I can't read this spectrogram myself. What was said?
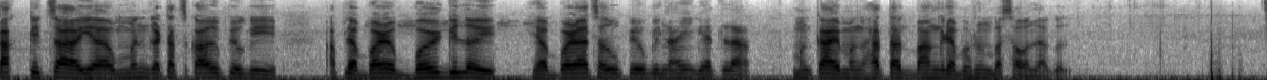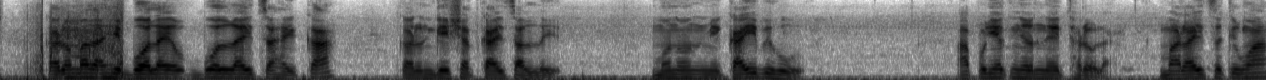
ताकदीचा या मनगटाचा काय उपयोग आहे? आपल्या बळ बळ गेलंय ह्या बळाचा उपयोगी नाही घेतला मग काय? मग हातात बांगड्या भरून बसावं लागल. कारण मला हे बोलाय बोलायचं आहे का? कारण देशात काय चाललंय? म्हणून मी काही बी होऊ आपण एक निर्णय ठरवला. मरायचं किंवा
